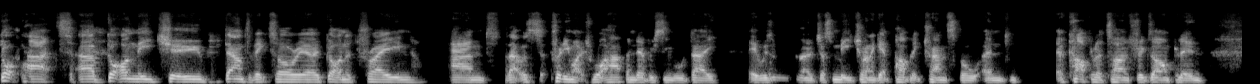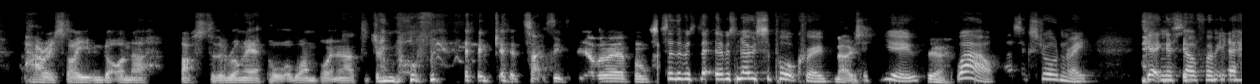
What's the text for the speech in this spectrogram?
got packed, uh, got on the tube down to Victoria, got on a train, and that was pretty much what happened every single day. It was kind of just me trying to get public transport, and a couple of times, for example, in Paris, I even got on a bus to the wrong airport at one point and had to jump off and get a taxi to the other airport. So there was there was no support crew. No. Just you. Yeah. Wow, that's extraordinary. Getting yourself from you know,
